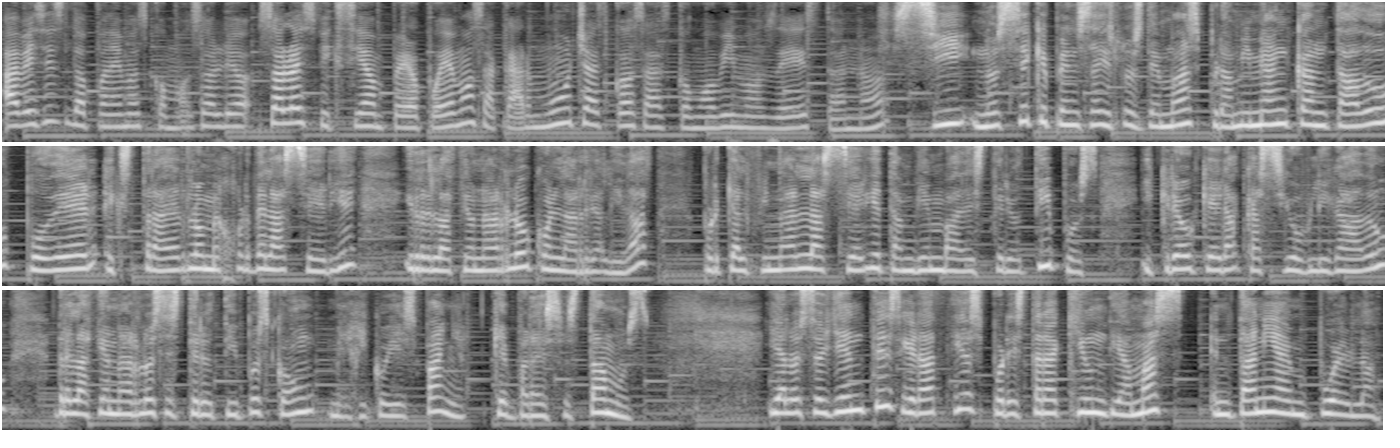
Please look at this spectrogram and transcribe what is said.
a veces lo ponemos como solo, solo es ficción, pero podemos sacar muchas cosas como vimos de esto, ¿no? Sí, no sé qué pensáis los demás, pero a mí me ha encantado poder extraer lo mejor de la serie y relacionarlo con la realidad porque al final la serie también va de estereotipos y creo que era casi obligado relacionar los estereotipos con México y España, que para eso estamos. Y a los oyentes, gracias por estar aquí un día más en Tania en Puebla.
